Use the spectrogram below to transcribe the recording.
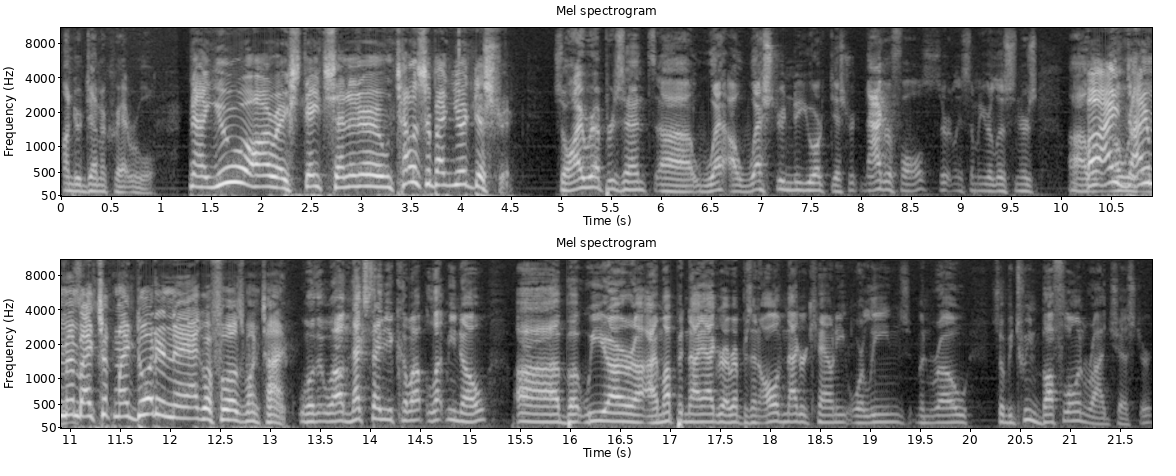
under Democrat rule. Now, you are a state senator. Tell us about your district. So I represent uh, a Western New York district, Niagara Falls. Certainly, some of your listeners uh, well, I, I remember I took my daughter to Niagara Falls one time. Well, well, next time you come up, let me know. Uh, but we are. Uh, I'm up in Niagara. I represent all of Niagara County, Orleans, Monroe. So between Buffalo and Rochester,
